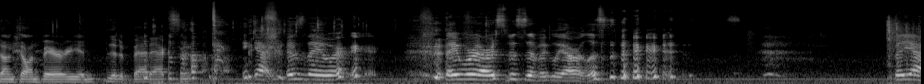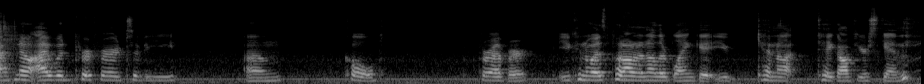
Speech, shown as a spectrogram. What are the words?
dunked on Barry and did a bad accent. yeah, because they were they were our specifically our listeners. But yeah, no, I would prefer to be um cold. forever. You can always put on another blanket. You cannot take off your skin.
